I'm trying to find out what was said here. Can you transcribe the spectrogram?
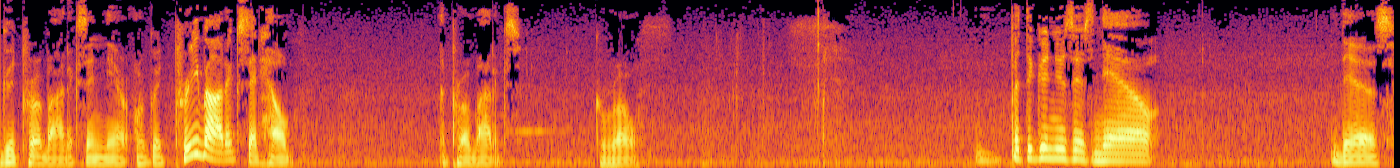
good probiotics in there or good prebiotics that help the probiotics grow. But the good news is now there's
